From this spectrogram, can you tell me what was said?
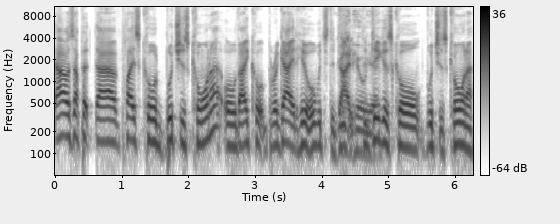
I was up at uh, a place called Butcher's Corner, or they call it Brigade Hill, which the, dig- Hill, the yeah. diggers call Butcher's Corner.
